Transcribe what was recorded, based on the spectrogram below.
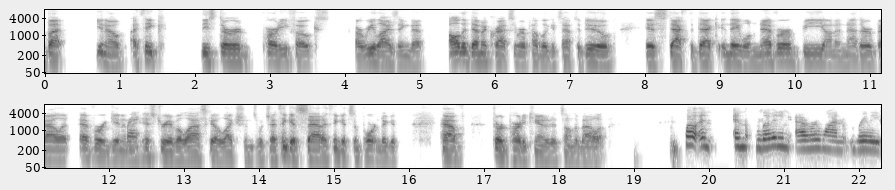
but, you know, I think these third party folks are realizing that all the Democrats and Republicans have to do is stack the deck and they will never be on another ballot ever again in right. the history of Alaska elections, which I think is sad. I think it's important to get have third party candidates on the ballot. Well, and and letting everyone really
